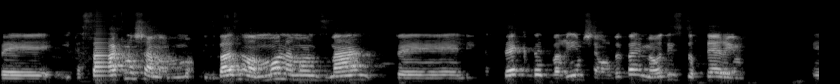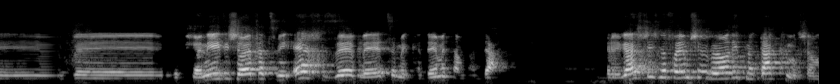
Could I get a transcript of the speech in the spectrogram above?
והתעסקנו שם, בזבזנו המון המון זמן בלהתעסק בדברים שהם הרבה פעמים מאוד איזוטריים. Uh, וכשאני הייתי שואלת את עצמי איך זה בעצם מקדם את המדע, הרגשתי לפעמים שמאוד התנתקנו שם.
